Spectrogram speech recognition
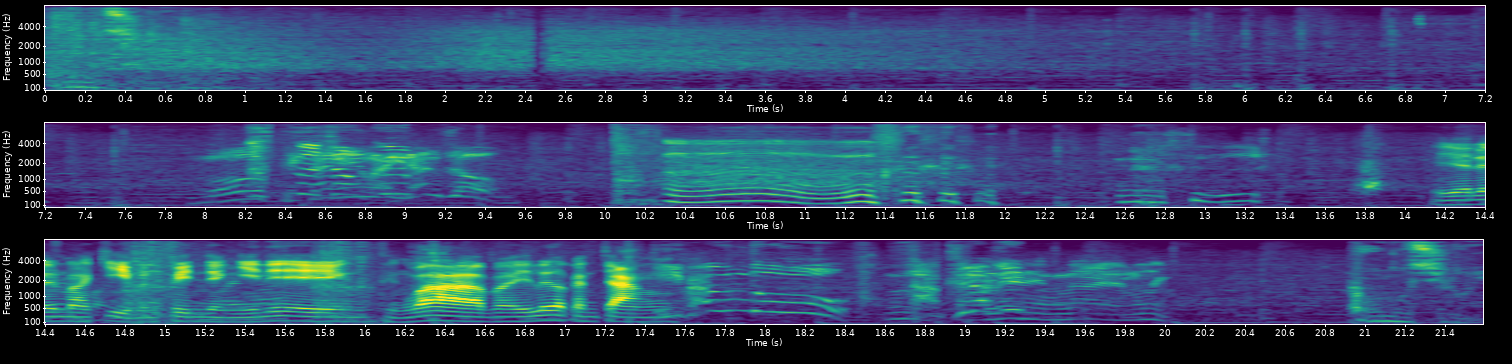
面白い もう手加減はいらんぞ อืม เฮียเล่นมากี่มันฟินอย่างนี้นี่เอง ถึงว่าไปเลือกกันจัง リバウンドを หลับ 桜 ตาเล่น 木 ยังได้นะมั้งนี่ 面白い เรา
